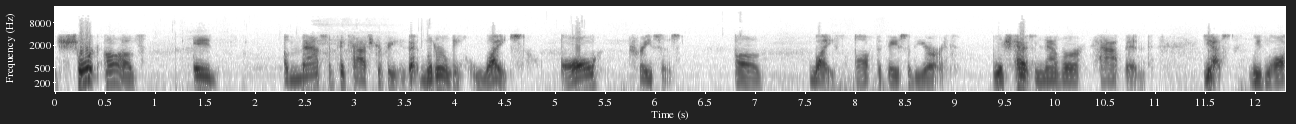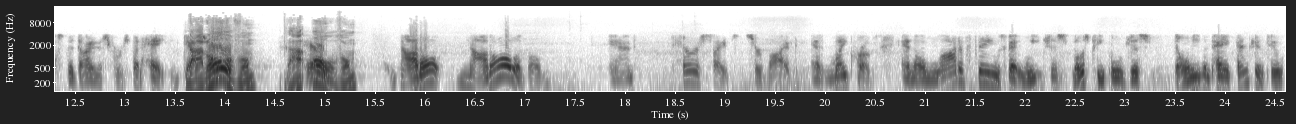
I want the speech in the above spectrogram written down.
short of a, a massive catastrophe that literally wipes all traces of life off the face of the earth, which has never happened. Yes, we lost the dinosaurs, but hey, Not all of them. Not all of them. Not all, not all of them. And parasites survived, and microbes, and a lot of things that we just most people just don't even pay attention to.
